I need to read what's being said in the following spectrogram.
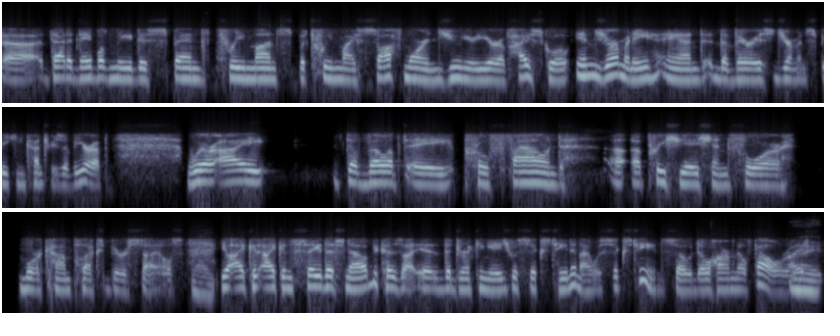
uh, that enabled me to spend three months between my sophomore and junior year of high school in Germany and the various German speaking countries of Europe, where I developed a profound uh, appreciation for more complex beer styles. Right. You know, I can I can say this now because I, uh, the drinking age was 16 and I was 16, so no harm, no foul, right? Right,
